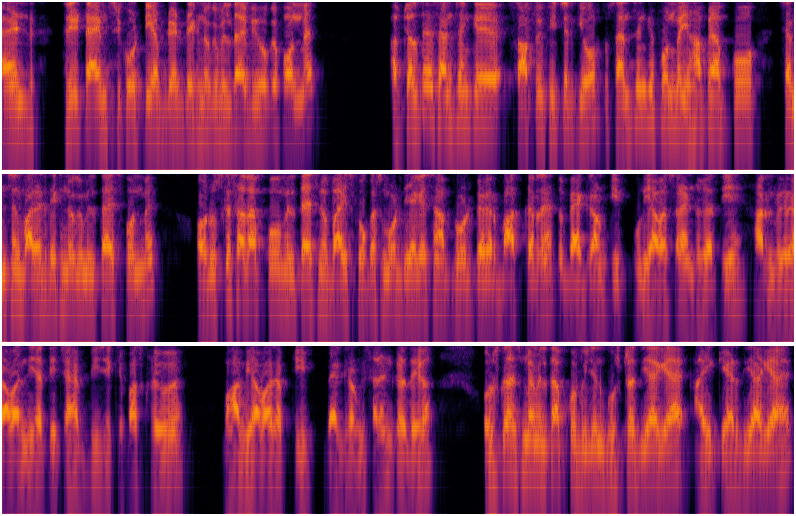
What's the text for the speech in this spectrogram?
and three time security update देखने को मिलता है वीवो के फ़ोन में। अब चलते हैं सैमसंग के सातवें फीचर की ओर। तो सैमसंग के फ़ोन में यहाँ पे आपको सैमसंग वॉलेट देखने को मिलता है इस फ़ोन में। और उसके साथ आपको मिलता है इसमें वॉइस फोकस मोड दिया गया आप रोड पे अगर बात कर रहे हैं तो बैकग्राउंड की पूरी आवाज़ साइलेंट हो जाती है। हार्न वगैरह आवाज़ नहीं आती, चाहे आप डीजे के पास खड़े हुए वहाँ भी आवाज़ आपकी बैकग्राउंड की साइलेंट कर देगा। और उसका इसमें मिलता है आपको विजन बूस्टर दिया गया है आई केयर दिया गया है।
